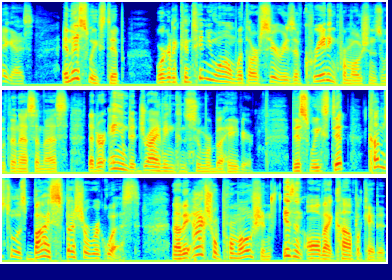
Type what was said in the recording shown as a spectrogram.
Hey guys, in this week's tip, we're going to continue on with our series of creating promotions within SMS that are aimed at driving consumer behavior. This week's tip comes to us by special request. Now the actual promotion isn't all that complicated,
